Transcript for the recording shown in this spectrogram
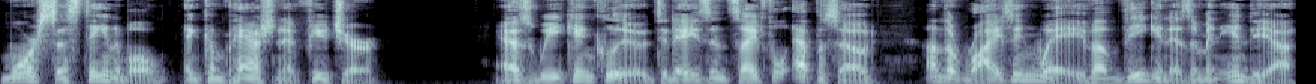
more sustainable, and compassionate future. As we conclude today's insightful episode on the rising wave of veganism in India,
